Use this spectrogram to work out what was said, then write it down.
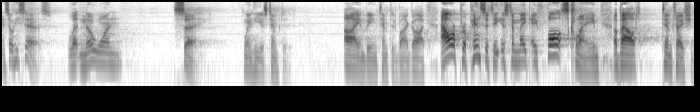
And so he says, let no one say when he is tempted, I am being tempted by God. Our propensity is to make a false claim about temptation.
